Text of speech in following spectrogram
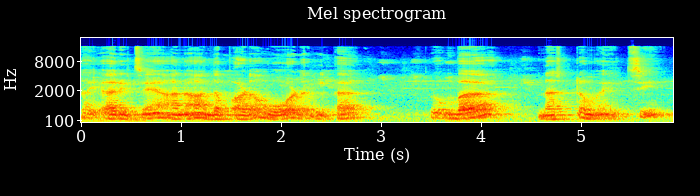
தயாரித்தேன். ஆனால் அந்த படம் ஓடலை. ரொம்ப நஷ்டமாயிடுச்சு.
